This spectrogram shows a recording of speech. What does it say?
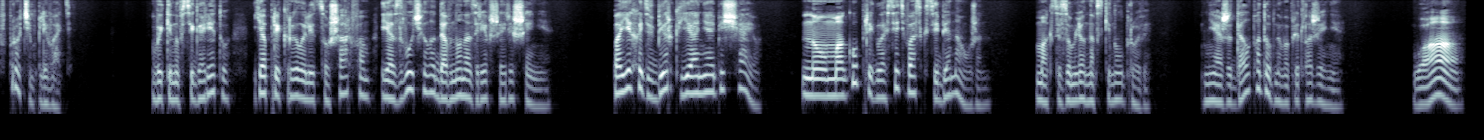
Впрочем, плевать. Выкинув сигарету, я прикрыла лицо шарфом и озвучила давно назревшее решение. Поехать в Берг я не обещаю, но могу пригласить вас к себе на ужин. Макс изумленно вскинул брови. Не ожидал подобного предложения. Вау,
